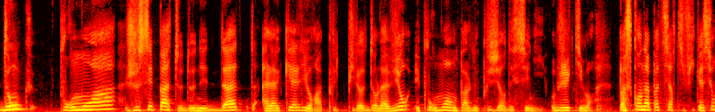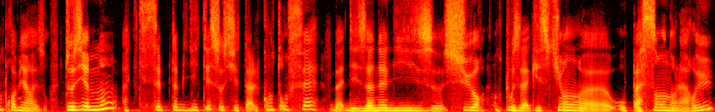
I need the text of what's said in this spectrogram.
Donc, pour moi, je ne sais pas te donner de date à laquelle il y aura plus de pilotes dans l'avion. Et pour moi, on parle de plusieurs décennies, objectivement. Parce qu'on n'a pas de certification, première raison. Deuxièmement, acceptabilité sociétale. Quand on fait bah, des analyses sur, on pose la question euh, aux passants dans la rue,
